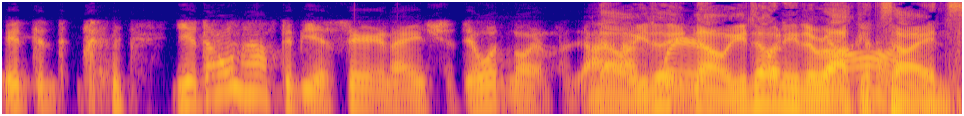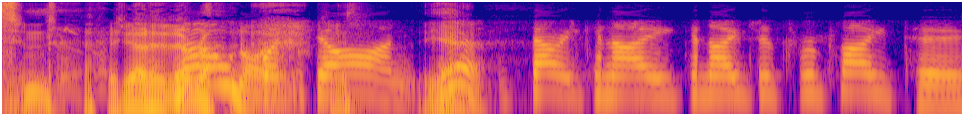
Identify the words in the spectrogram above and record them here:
it, it you don't have to be a certain age to do it, Noel. no, And you don't. No, you don't need a rocket Sean. science. you don't need a No, ro- no. But Sean, Yeah. sorry, can I can I just reply to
